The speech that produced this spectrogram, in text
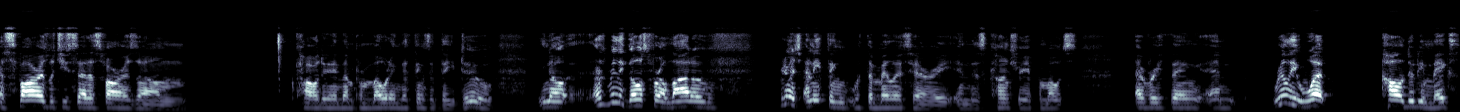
as far as what you said, as far as um Duty and them promoting the things that they do, you know, that really goes for a lot of pretty much anything with the military in this country. It promotes everything, and really what Call of Duty makes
